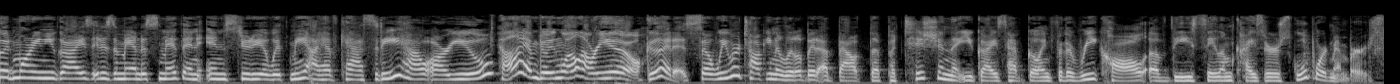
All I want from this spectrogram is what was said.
Good morning, you guys. It is Amanda Smith, and in studio with me, I have Cassidy. How are you? Hi, I'm doing well. How are you? Good. So, we were talking a little bit about the petition that you guys have going for the recall of the Salem Keizer school board members.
